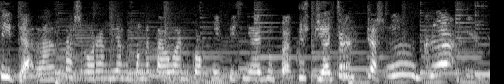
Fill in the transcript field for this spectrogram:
tidak lantas orang yang pengetahuan kognitifnya itu bagus dia cerdas. Enggak. Gitu.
